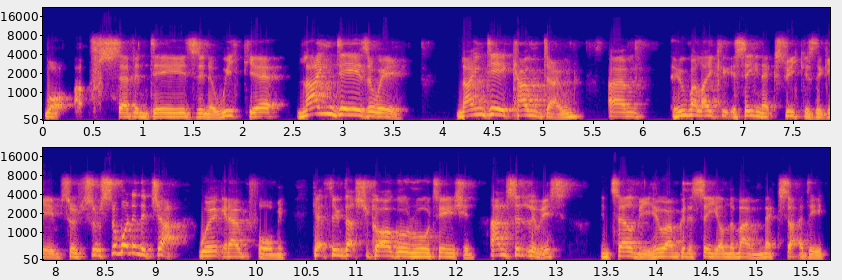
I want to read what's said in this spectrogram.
what, seven days in a week? Yeah, nine days away, nine day countdown. Um, who am I likely to see next week is the game? So, so someone in the chat, work it out for me. Get through that Chicago rotation and St. Louis and tell me who I'm going to see on the mound next Saturday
